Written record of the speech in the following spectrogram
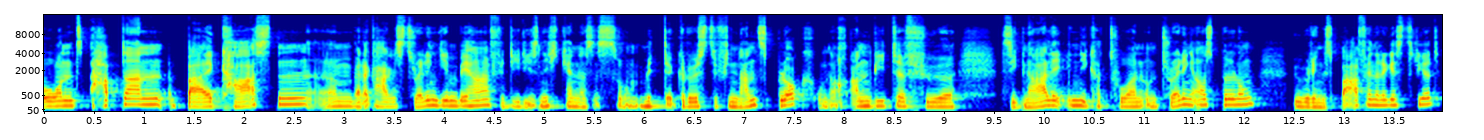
Und habe dann bei Carsten, ähm, bei der Kagels Trading GmbH, für die, die es nicht kennen, das ist so mit der größte Finanzblock und auch Anbieter für Signale, Indikatoren und Trading-Ausbildung übrigens BaFin registriert.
